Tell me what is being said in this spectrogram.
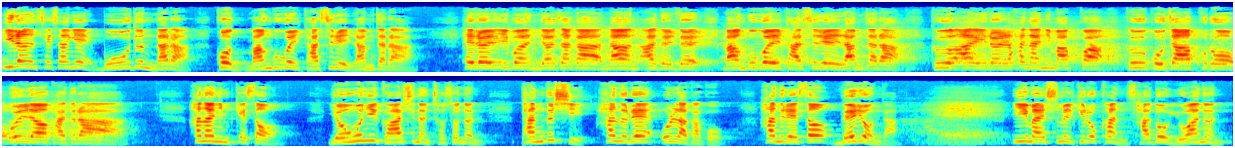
이런 세상의 모든 나라 곧 만국을 다스릴 남자라. 해를 입은 여자가 낳은 아들들 만국을 다스릴 남자라. 그 아이를 하나님 앞과 그 보좌 앞으로 올려가더라. 하나님께서 영원히 거하시는 처소는 반드시 하늘에 올라가고 하늘에서 내려온다. 이 말씀을 기록한 사도 요한은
